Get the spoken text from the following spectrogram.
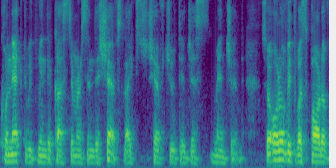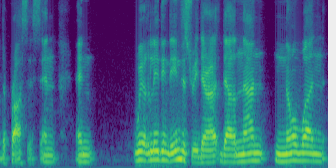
connect between the customers and the chefs like chef Chute just mentioned? So all of it was part of the process. And and we're leading the industry. There are there are none, no one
